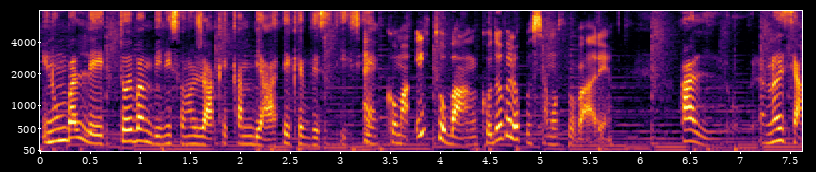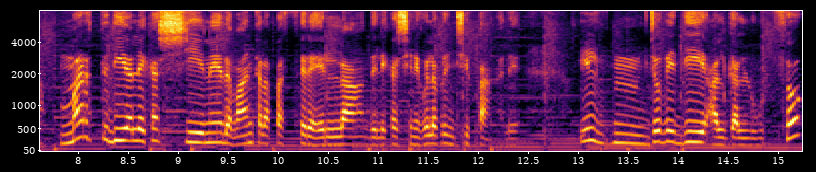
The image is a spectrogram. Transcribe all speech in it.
in un balletto i bambini sono già che cambiati, che vestiti. Ecco, ma il tuo banco dove lo possiamo trovare? Allora, noi siamo martedì alle Cascine, davanti alla passerella delle Cascine, quella principale, il mm, giovedì al Galluzzo,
